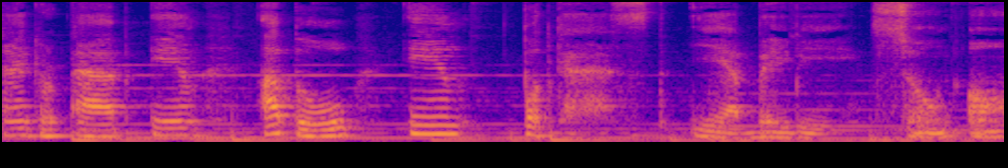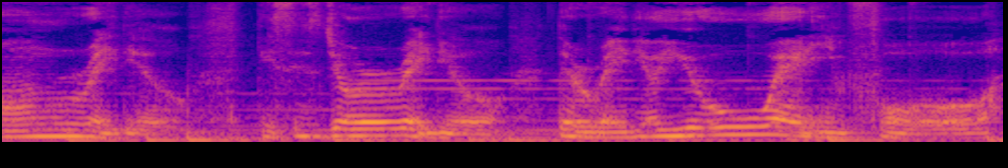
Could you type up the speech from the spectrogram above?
Anchor app, in Apple, in podcast. Yeah, baby. Sound On Radio. This is your radio, the radio you're waiting for.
